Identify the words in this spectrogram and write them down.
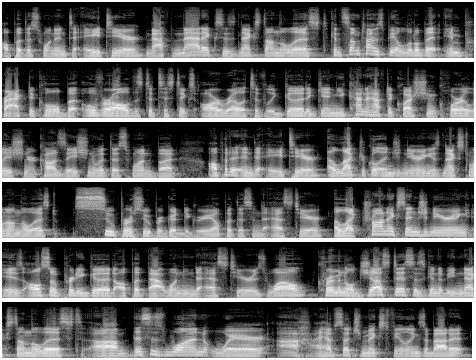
I'll put this one into A tier. Mathematics is next on the list. Can sometimes be a little bit impractical, but overall the statistics are relatively good. Again, you kind of have to question correlation or causation with this one, but I'll put it into A tier. Electrical engineering is next one on the list. Super, super good degree. I'll put this into S tier. Electronics engineering is also pretty good. I'll put that one into S tier as well. Criminal justice is going to be next on the list. Um, this is one where ah, I have such mixed feelings about it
